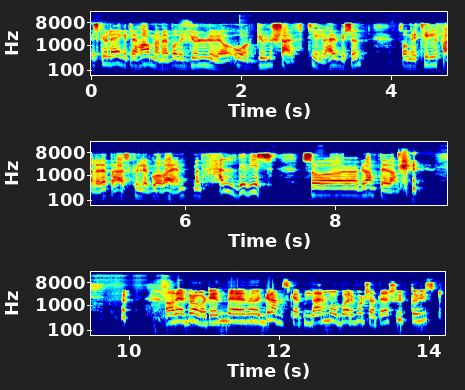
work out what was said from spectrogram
Jeg skulle egentlig ha med meg både gullue og gullskjerf til Haugesund, sånn i tilfelle dette her skulle gå veien. Men heldigvis så glemte jeg den. ja, det er bra, Martin. Det, glemskheten der må bare fortsette. Slutt å huske.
